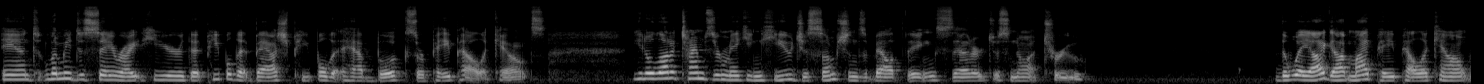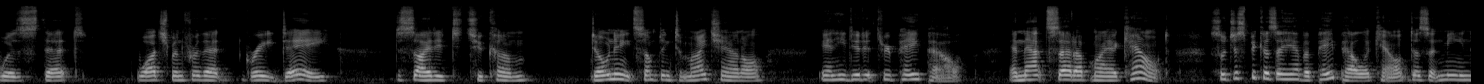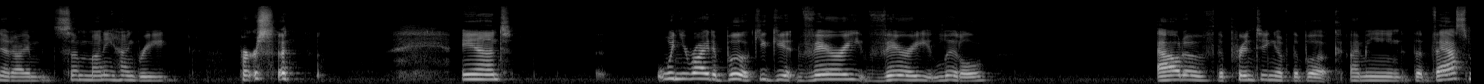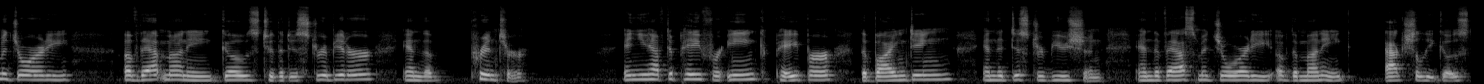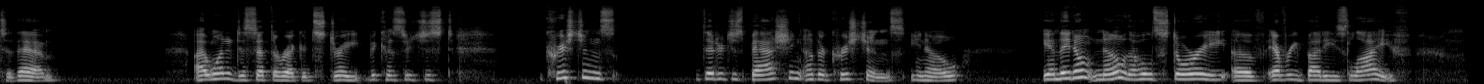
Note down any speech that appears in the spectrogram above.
And let me just say right here that people that bash people that have books or PayPal accounts, you know, a lot of times they're making huge assumptions about things that are just not true. The way I got my PayPal account was that Watchman for that great day decided to come donate something to my channel, and he did it through PayPal. And that set up my account. So just because I have a PayPal account doesn't mean that I'm some money hungry person. and when you write a book, you get very, very little out of the printing of the book. I mean, the vast majority of that money goes to the distributor and the printer. And you have to pay for ink, paper, the binding, and the distribution. And the vast majority of the money actually goes to them. I wanted to set the record straight because there's just Christians that are just bashing other Christians, you know, and they don't know the whole story of everybody's life.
